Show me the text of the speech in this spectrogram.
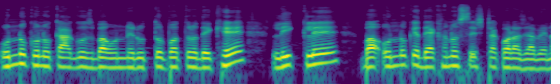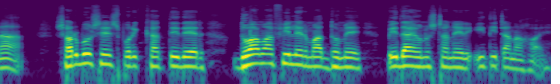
অন্য কোনো কাগজ বা অন্যের উত্তরপত্র দেখে, লিখলে বা অন্যকে দেখানোর চেষ্টা করা যাবে না। সর্বশেষ পরীক্ষার্থীদের দোয়া মাহফিলের মাধ্যমে বিদায় অনুষ্ঠানের ইতি টানা হয়।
